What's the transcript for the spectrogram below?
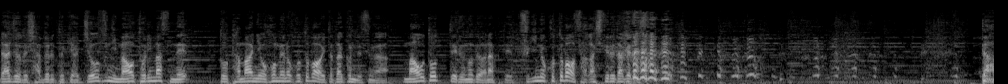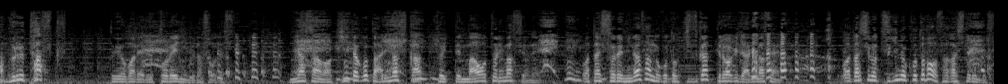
ラジオで喋るときは上手に間を取りますねとたまにお褒めの言葉をいただくんですが間を取っているのではなくて次の言葉を探しているだけです。ダブルタスクと呼ばれるトレーニングだそうです。皆さんは聞いたことありますか？と言って間を取りますよね。私それ皆さんのことを気遣ってるわけじゃありません。私の次の言葉を探してるんです。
